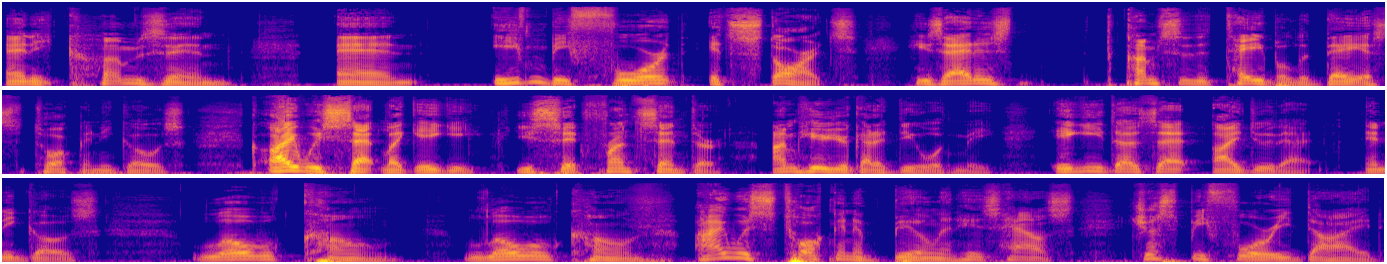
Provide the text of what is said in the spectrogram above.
and he comes in, and even before it starts, he's at his comes to the table, the dais to talk, and he goes, I always sat like Iggy. You sit front center. I'm here, you got to deal with me. Iggy does that, I do that. And he goes, Lowell Cohn, Lowell Cohn. I was talking to Bill in his house just before he died.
